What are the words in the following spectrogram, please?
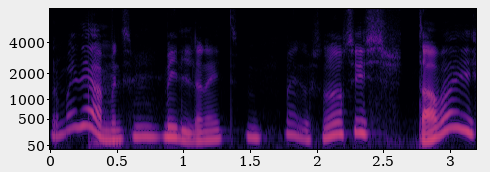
no ma ei tea, meil siin miljoneid mängus, no siis davai,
